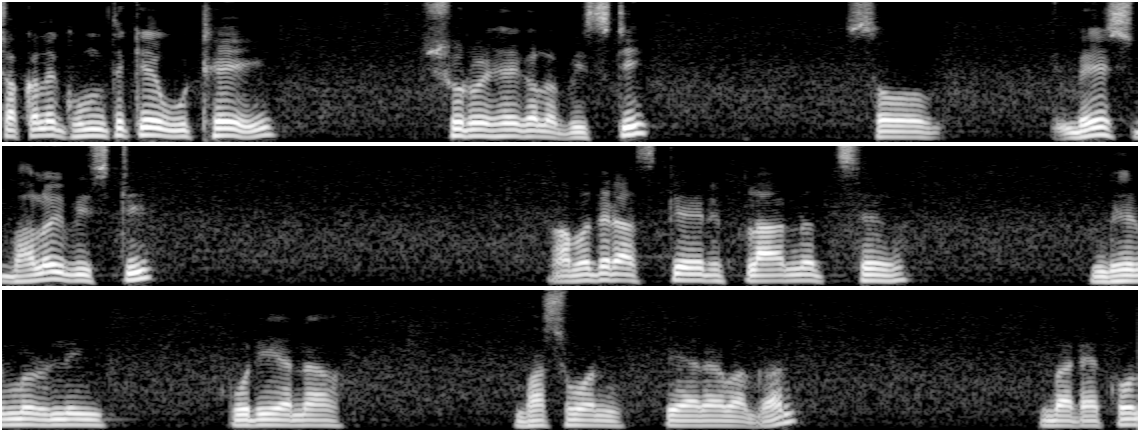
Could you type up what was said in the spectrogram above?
সকালে ঘুম থেকে উঠেই শুরু হয়ে গেল বৃষ্টি। সো বেশ ভালোই বৃষ্টি। আমাদের আজকের প্ল্যান হচ্ছে ভীরমুরলি কোরিয়ানা, ভাসমান পেয়ারা বাগান। বাট এখন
